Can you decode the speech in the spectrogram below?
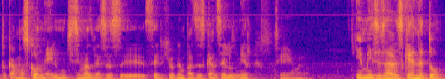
tocamos con él muchísimas veces, eh, Sergio, que en paz descanse, los Mier. Sí, bueno. Y me dice, ¿sabes qué, Neto?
